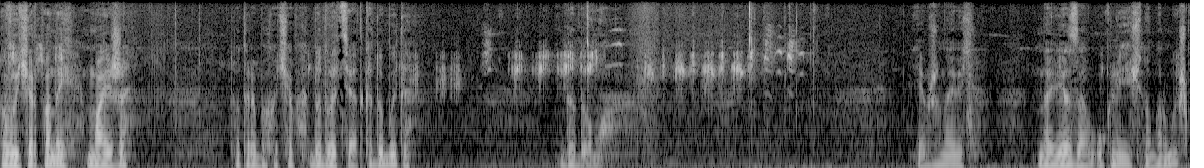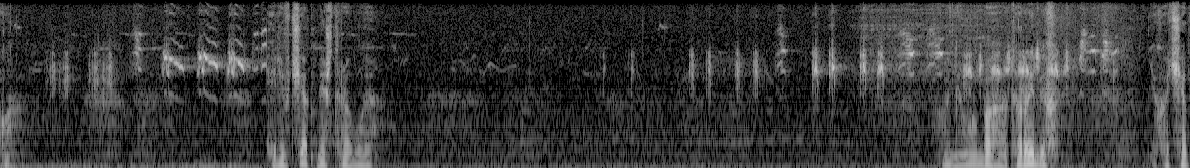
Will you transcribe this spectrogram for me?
вичерпаний майже. То треба хоча б до двадцятки добити додому. Я вже навіть нав'язав уклеєчну мармишку. І рівчак між травою. У ньому багато рибів. І хоча б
